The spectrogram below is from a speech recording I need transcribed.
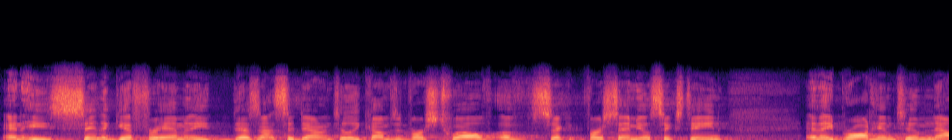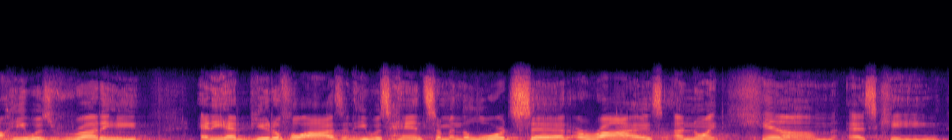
and he sent a gift for him and he does not sit down until he comes in verse 12 of 1 Samuel 16 and they brought him to him. Now he was ruddy and he had beautiful eyes and he was handsome. And the Lord said arise anoint him as king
